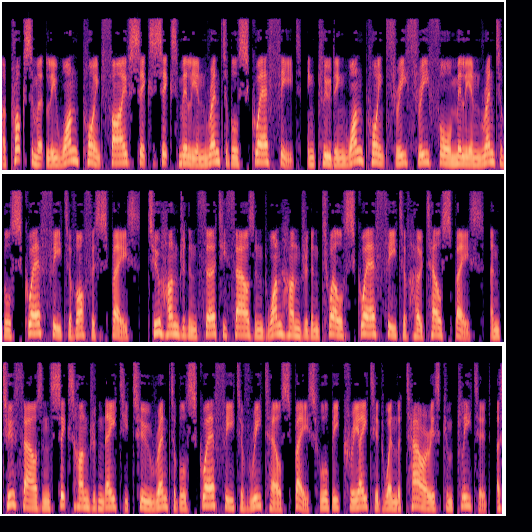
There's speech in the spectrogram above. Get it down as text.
Approximately 1.566 million rentable square feet, including 1.334 million rentable square feet of office space, 230,112 square feet of hotel space, and 2,682 rentable square feet of retail space will be created when the tower is completed. A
